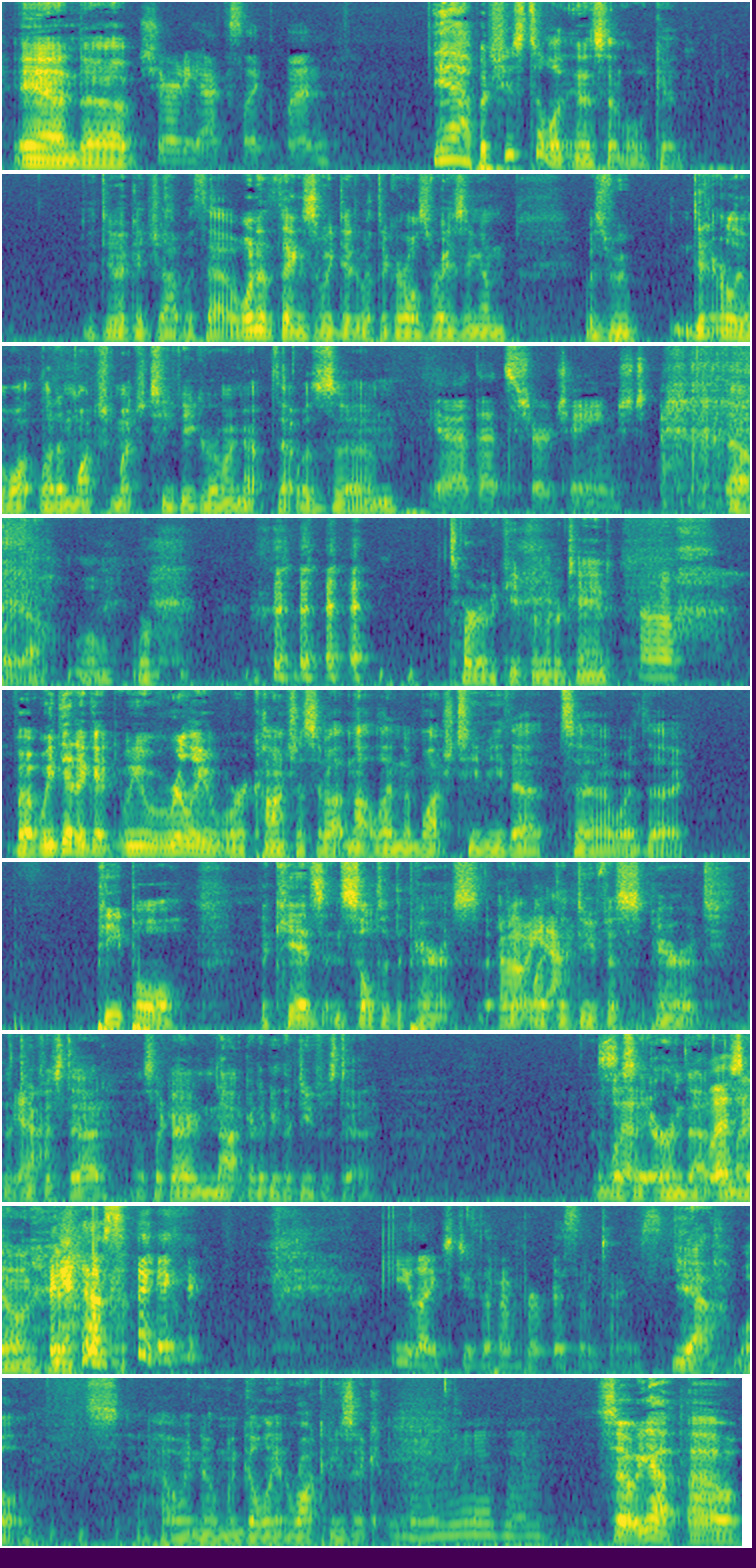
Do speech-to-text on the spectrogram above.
and uh, she already acts like one. Yeah, but she's still an innocent little kid. They do a good job with that. One of the things we did with the girls raising them was we didn't really wa- let them watch much TV growing up. That was, um, Yeah, that's sure changed. oh yeah, well, we're it's harder to keep them entertained. Ugh. But we did a good. We really were conscious about not letting them watch TV that uh, where the people, the kids insulted the parents. I Oh, didn't like yeah. the doofus parent, the Yeah. doofus dad. I was like, I am not going to be the doofus dad unless So- they earn that on my own. Yeah, I was like, you like to do that on purpose sometimes. Yeah, well, it's how I know Mongolian rock music. Mm-hmm. So yeah, uh,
